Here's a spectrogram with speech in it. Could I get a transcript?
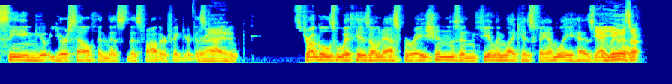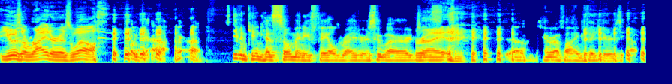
seeing yourself in this this father figure this right. guy who struggles with his own aspirations and feeling like his family has yeah you as a you as a writer as well oh yeah yeah Stephen King has so many failed writers who are just, right um, terrifying figures. Yeah.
